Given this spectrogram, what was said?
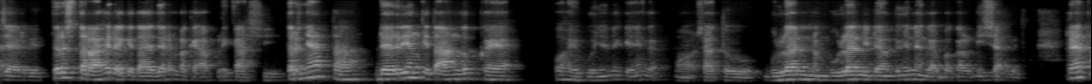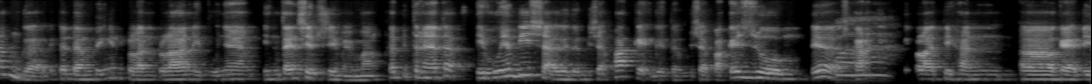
ajarin. Terus terakhir ya kita ajarin pakai aplikasi. Ternyata dari yang kita anggap kayak wah ibunya nih kayaknya nggak mau satu bulan enam bulan didampingin ya nggak bakal bisa gitu. Ternyata enggak kita dampingin pelan-pelan ibunya intensif sih memang. Tapi ternyata ibunya bisa gitu bisa pakai gitu bisa pakai zoom. Dia Wah. sekarang pelatihan uh, kayak di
